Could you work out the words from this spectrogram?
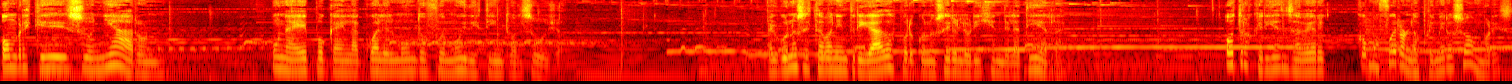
hombres que soñaron una época en la cual el mundo fue muy distinto al suyo. Algunos estaban intrigados por conocer el origen de la Tierra. Otros querían saber cómo fueron los primeros hombres.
